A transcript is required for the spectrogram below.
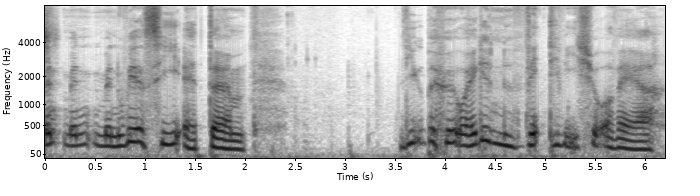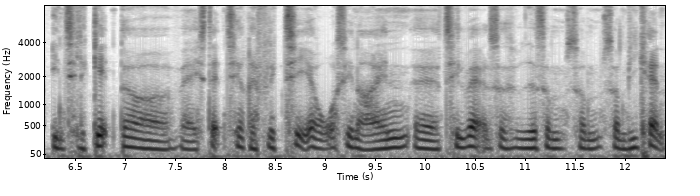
Men, men, men nu vil jeg sige, at øh, livet behøver ikke nødvendigvis jo at være intelligent og være i stand til at reflektere over sin egen øh, tilværelse osv., som, som, som vi kan.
